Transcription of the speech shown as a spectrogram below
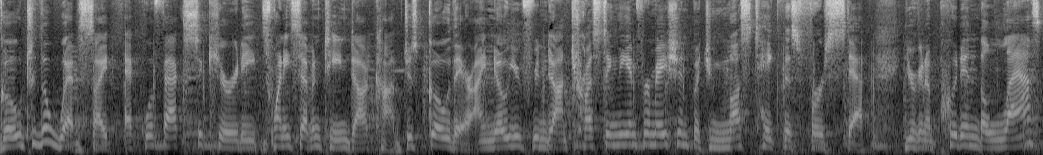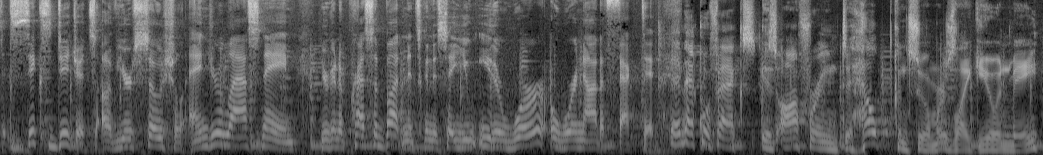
Go to the website equifaxsecurity2017.com. Just go there. I know you've been not trusting the information, but you must take this first step. You're going to put in the last six digits of your social and your last name. You're going to press a button. It's going to say you either were or were not affected. And Equifax is offering to help consumers like you and me,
